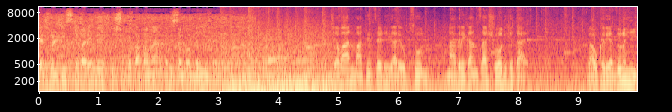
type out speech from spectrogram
कैजुअलिटीज़ के बारे में कुछ बता पाना अभी संभव नहीं है। जवान मातीचे ढिगारे उपसून नागरिकांचा शोध घेत आहेत. गावकरी अजूनही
